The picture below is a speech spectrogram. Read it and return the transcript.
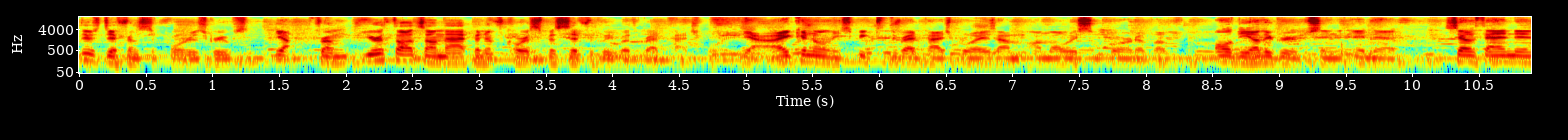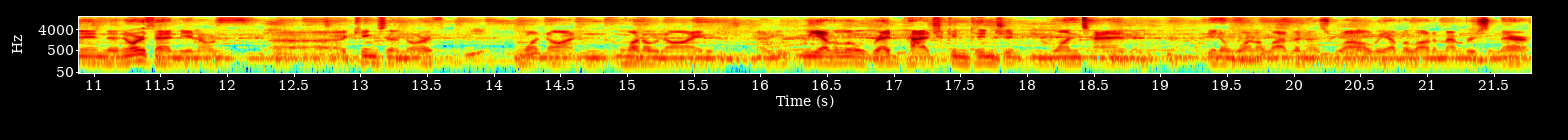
there's different supporters groups. Yeah. From your thoughts on that, and of course specifically with Red Patch Boys. Yeah, I can only speak to the Red Patch Boys. I'm, I'm always supportive of all the other groups in, in the South End and in the North End, you know, uh, Kings of the North whatnot, and 109. And we have a little Red Patch contingent in 110 and, you know, 111 as well. We have a lot of members in there.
